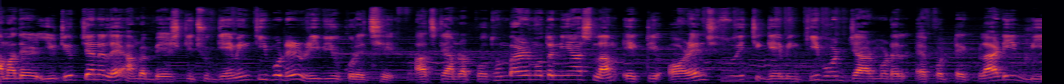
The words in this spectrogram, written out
আমাদের ইউটিউব চ্যানেলে আমরা বেশ কিছু গেমিং কিবোর্ডের রিভিউ করেছি। আজকে আমরা প্রথমবারের মতো নিয়ে আসলাম একটি অরেঞ্জ সুইচ গেমিং কিবোর্ড যার মডেল এফোরটেক ব্লাডি বি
